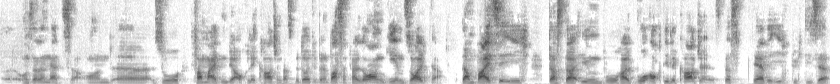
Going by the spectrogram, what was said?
äh, unserer Netze und äh, so vermeiden wir auch Leckagen. Das bedeutet, wenn Wasser verloren gehen sollte, dann weiß ich, dass da irgendwo halt, wo auch die Leckage ist, das werde ich durch diese,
